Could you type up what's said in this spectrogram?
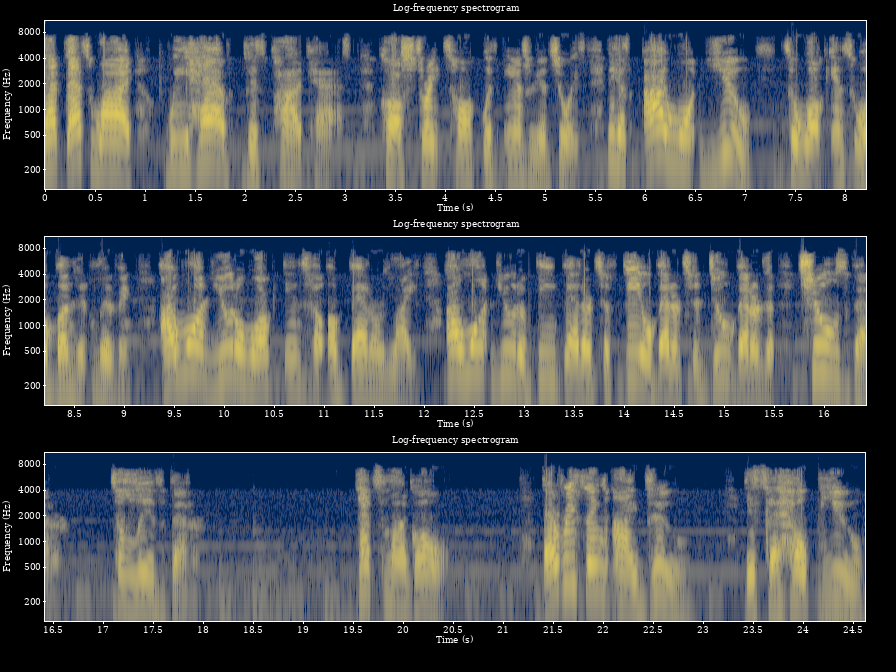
That that's why we have this podcast called Straight Talk with Andrea Joyce because I want you to walk into abundant living. I want you to walk into a better life. I want you to be better, to feel better, to do better, to choose better, to live better. That's my goal. Everything I do is to help you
